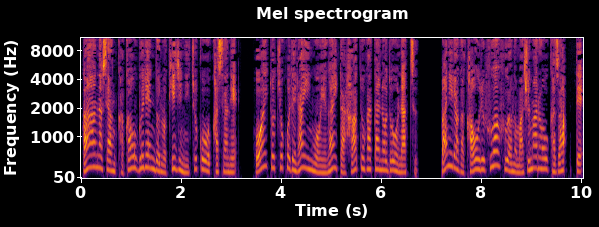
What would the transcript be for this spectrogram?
ガーナ産カカオブレンドの生地にチョコを重ね、ホワイトチョコでラインを描いたハート型のドーナツ。バニラが香るふわふわのマシュマロを飾って、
